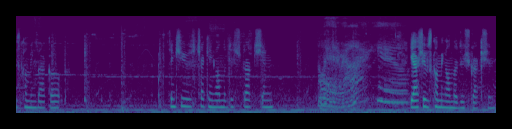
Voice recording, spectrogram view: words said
She's coming back up. I think she was checking on the distraction. Where are you? Yeah, she was coming on the distraction.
